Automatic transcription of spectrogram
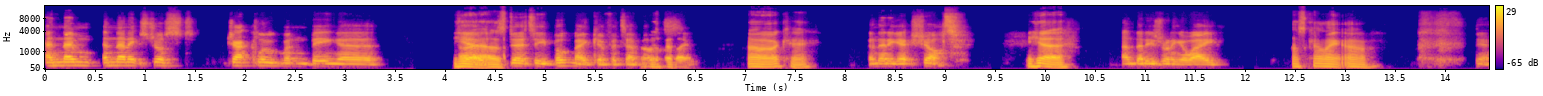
and then and then it's just Jack Klugman being a, yeah. a was, dirty bookmaker for ten minutes, like, oh, okay, and then he gets shot, yeah. and then he's running away. That's kind of like, oh, Yeah,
